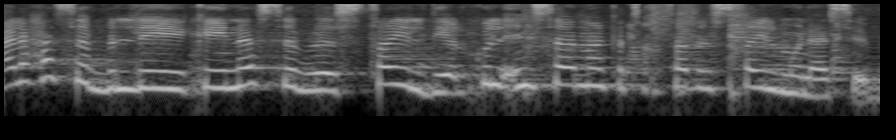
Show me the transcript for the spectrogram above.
على حسب اللي كيناسب ال style ديال كل انسانه كتختار ال style المناسب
